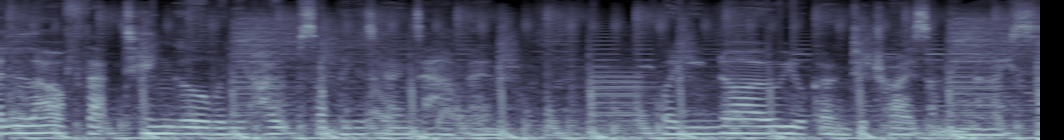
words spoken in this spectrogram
I love that tingle when you hope something is going to happen, when you know you're going to try something nice.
